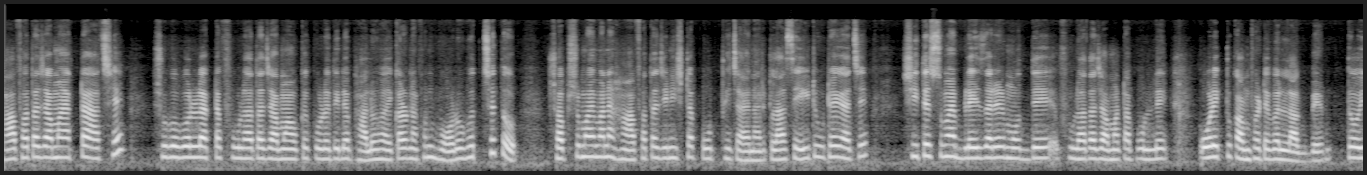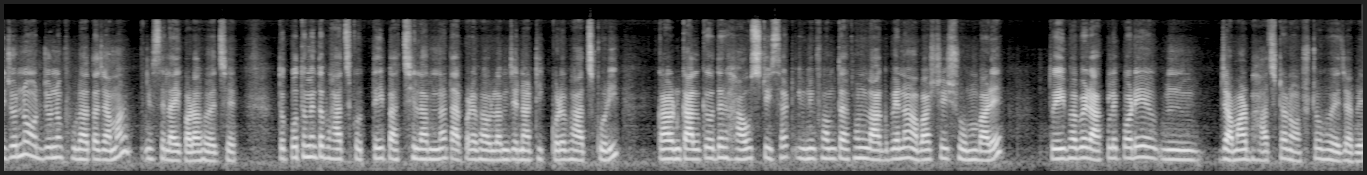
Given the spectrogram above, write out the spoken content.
হাফ হাতা জামা একটা আছে। শুভ বলল, একটা ফুল হাতা জামা ওকে করে দিলে ভালো হয়, কারণ এখন বড় হচ্ছে তো। সবসময় মানে হাফ হাতা জিনিসটা পরতে চায় না, আর ক্লাস এইট উঠে গেছে। শীতের সময় ব্লেজারের মধ্যে ফুল হাতা জামাটা পরলে ওর একটু কমফোর্টেবল লাগবে। তো ওই জন্য ওর জন্য ফুল হাতা জামা সেলাই করা হয়েছে। তো প্রথমে তো ভাঁজ করতেই পাচ্ছিলাম না, তারপরে ভাবলাম যে না, ঠিক করে ভাঁজ করি। কারণ কালকে ওদের হাউস টি শার্ট ইউনিফর্ম তো এখন লাগবে না, আবার সেই সোমবারে। তো এইভাবে রাখলে পরে জামার ভাঁজটা নষ্ট হয়ে যাবে।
